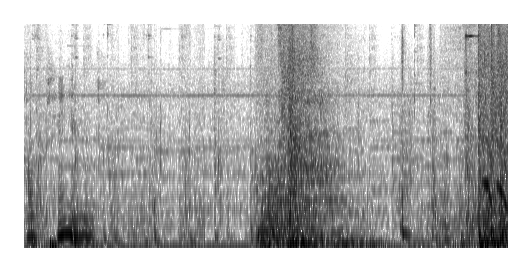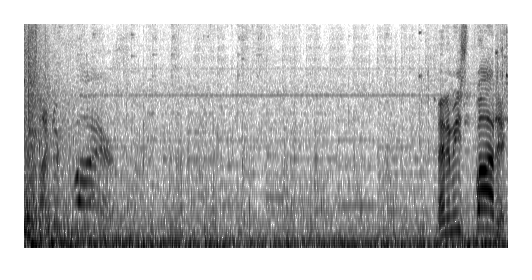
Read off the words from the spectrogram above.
can't ping. Enemy spotted.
